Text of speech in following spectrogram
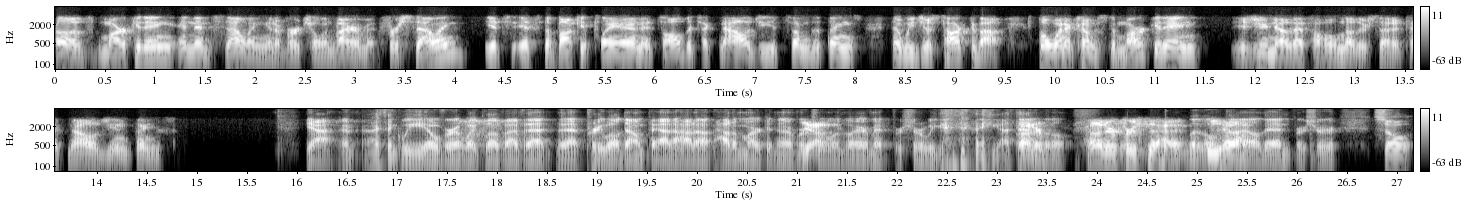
of marketing and then selling in a virtual environment. For selling, it's it's the bucket plan, it's all the technology, it's some of the things that we just talked about. But when it comes to marketing, as you know, that's a whole nother set of technology and things. Yeah, and I think we over at White Glove have that that pretty well down pat of how to how to market in a virtual yeah. environment for sure. We, we got that 100, a little hundred percent little yeah. dialed in for sure. So,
